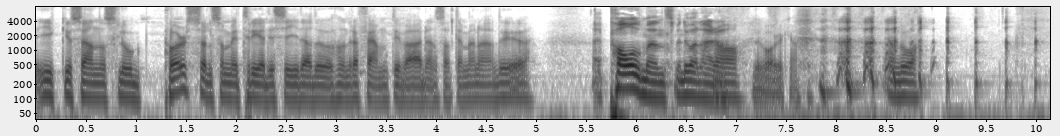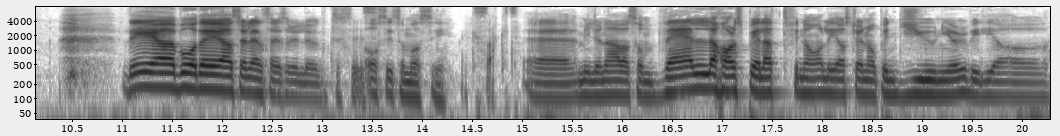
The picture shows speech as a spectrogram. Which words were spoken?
Gick ju sen och slog Purcell som är tredje sidad och 150 i världen. Så att jag menar, det, Nej, Polmans, men det var nära. ja det var det kanske. Ändå, Det är både australiensare så det är lugnt. precis. Ossi som Ossi. Exakt. Eh, Miljonava som väl har spelat final i Australian Open Junior vill jag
